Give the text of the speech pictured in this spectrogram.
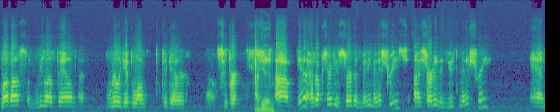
love us and we love them and really get along together. Uh, super. Good. Um, yeah, I had the opportunity to serve in many ministries. I started in youth ministry, and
